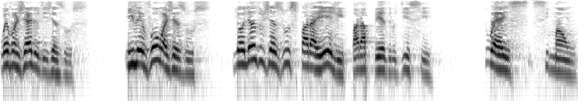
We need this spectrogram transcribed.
o Evangelho de Jesus. E levou a Jesus. E olhando Jesus para ele, para Pedro, disse: Tu és Simão,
